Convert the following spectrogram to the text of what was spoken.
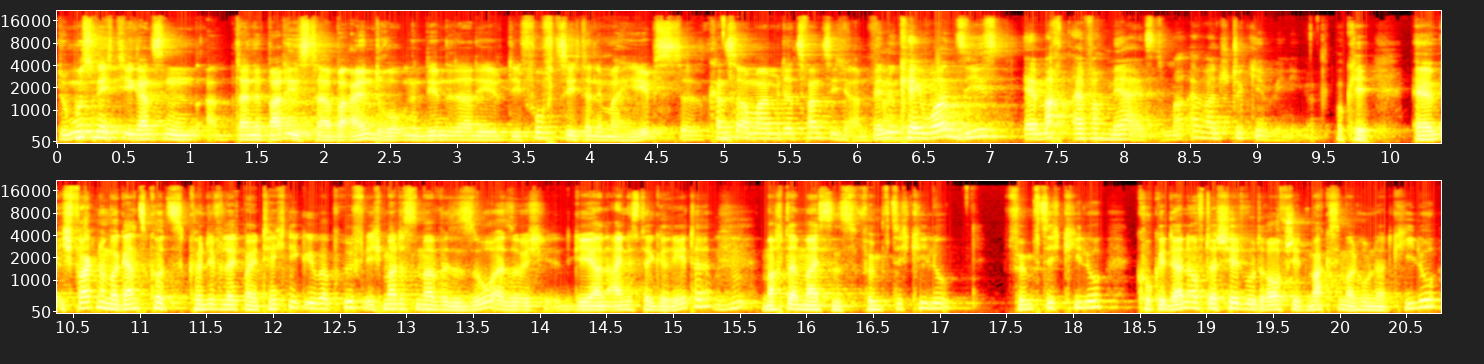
Du musst nicht die ganzen, deine Buddies da beeindrucken, indem du da die, die 50 dann immer hebst. Das kannst du auch mal mit der 20 anfangen. Wenn du K1 siehst, er macht einfach mehr als du. Mach einfach ein Stückchen weniger. Okay, ähm, ich frage noch mal ganz kurz, könnt ihr vielleicht meine Technik überprüfen? Ich mache das mal so, also ich gehe an eines der Geräte, mache dann meistens 50 Kilo, 50 Kilo, gucke dann auf das Schild, wo drauf steht maximal 100 Kilo,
